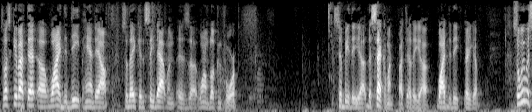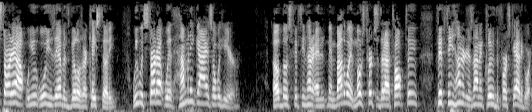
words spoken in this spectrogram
So let's give out that uh, wide to deep handout so they can see that one is uh, what I'm looking for. This would be the uh, the second one right there, the uh, wide to deep. There you go. So we would start out. We, we'll use Evansville as our case study. We would start out with how many guys over here of those 1,500. And, and by the way, most churches that I talk to, 1,500 does not include the first category.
